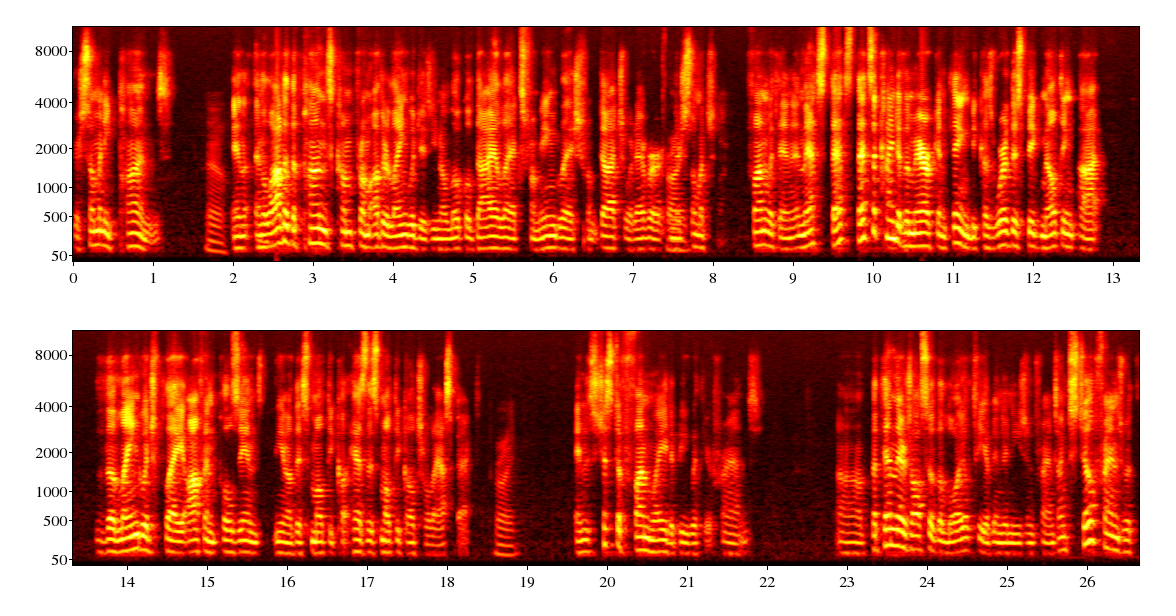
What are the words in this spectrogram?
There's so many puns. Yeah. And, and a lot of the puns come from other languages, you know, local dialects from English, from Dutch, whatever. And there's so much fun within. And that's that's that's a kind of American thing because we're this big melting pot. The language play often pulls in, you know, this multi has this multicultural aspect Right. and it's just a fun way to be with your friends. Uh, but then there's also the loyalty of Indonesian friends. I'm still friends with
